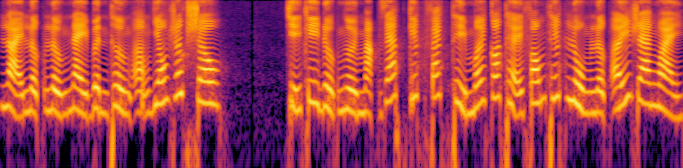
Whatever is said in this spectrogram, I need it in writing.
loại lực lượng này bình thường ẩn giấu rất sâu. Chỉ khi được người mặc giáp kích phát thì mới có thể phóng thiết luồng lực ấy ra ngoài.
